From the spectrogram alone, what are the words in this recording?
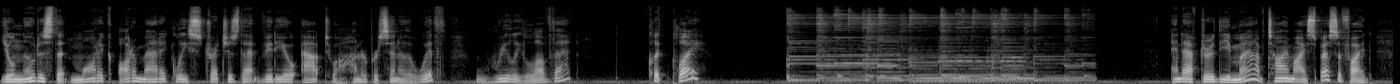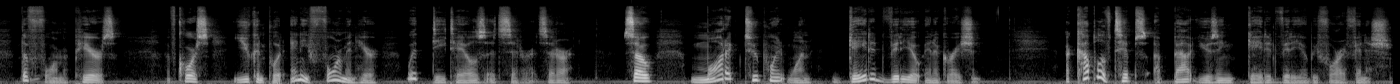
You'll notice that Mautic automatically stretches that video out to 100% of the width. Really love that. Click play. And after the amount of time I specified, the form appears. Of course, you can put any form in here with details, etc., etc. So, Mautic 2.1 Gated Video Integration. A couple of tips about using gated video before I finish.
